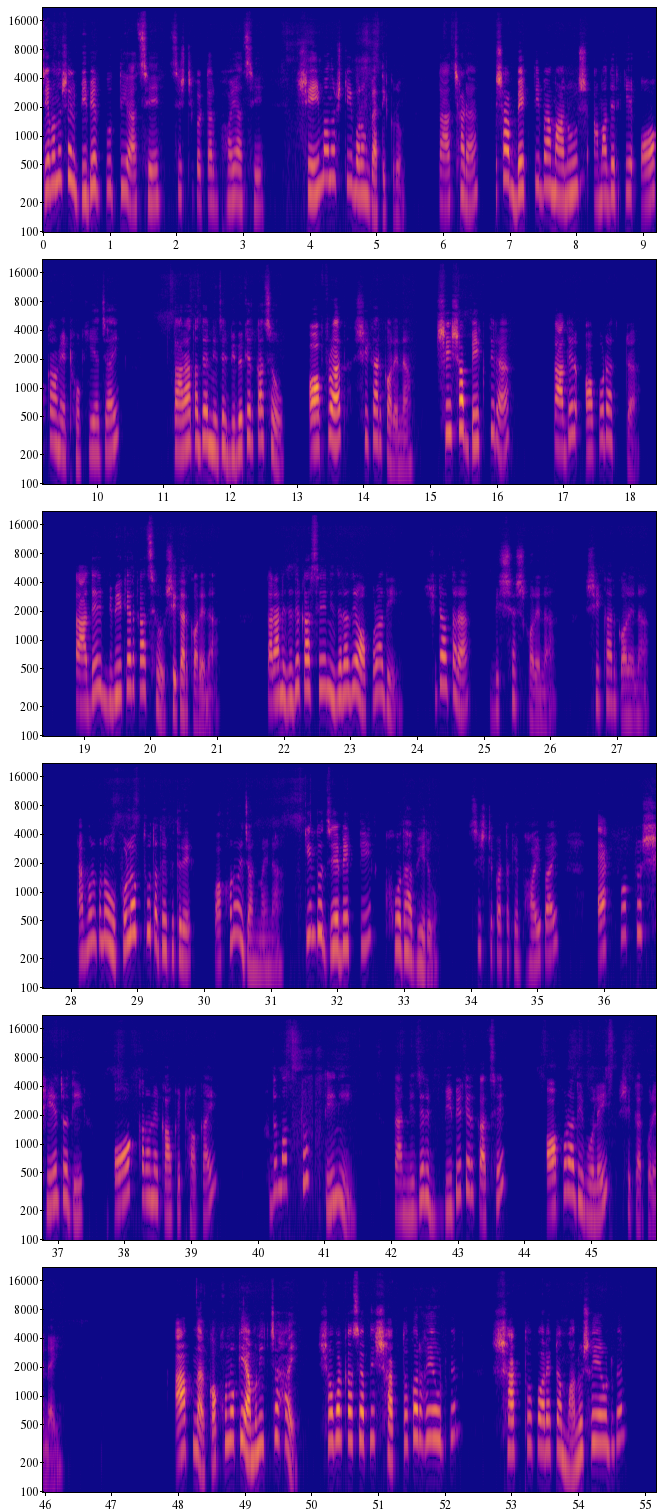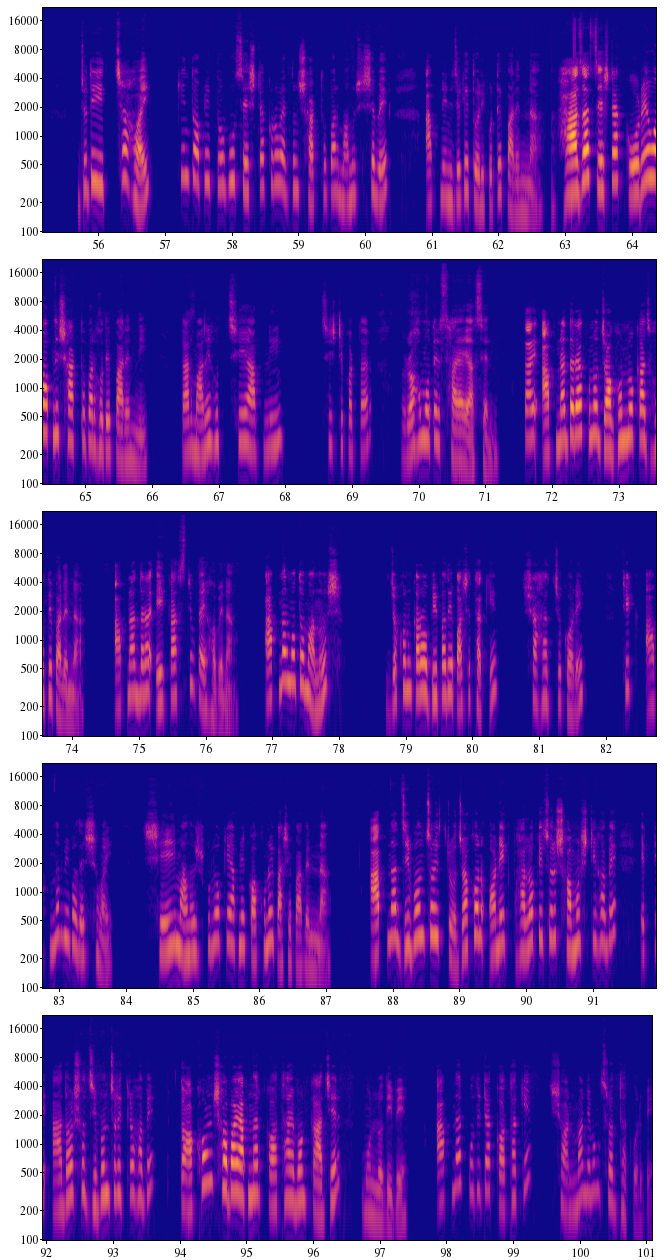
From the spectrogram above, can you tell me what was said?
যে মানুষের বিবেক বুদ্ধি আছে, সৃষ্টিকর্তার ভয় আছে, সেই মানুষটি বরং ব্যতিক্রম। তাছাড়া যেসব ব্যক্তি বা মানুষ আমাদেরকে অকারণে ঠকিয়ে যায়, তারা তাদের নিজের বিবেকের কাছেও অপরাধ স্বীকার করে না। সেই সব ব্যক্তিরা তাদের অপরাধটা তাদের বিবেকের কাছেও স্বীকার করে না। তারা নিজেদের কাছে নিজেরা যে অপরাধী, সেটাও তারা বিশ্বাস করে না, স্বীকার করে না। এমন কোনো উপলব্ধ তাদের ভিতরে কখনোই জন্মায় না। কিন্তু যে ব্যক্তি ক্ষোধা ভীরু সৃষ্টিকর্তাকে ভয় পায়, একমাত্র সে যদি অকারণে কাউকে ঠকায়, শুধুমাত্র তিনি তার নিজের বিবেকের কাছে অপরাধী বলেই স্বীকার করে নেয়। আপনার কখনো কি এমন ইচ্ছা হয়? সবার কাছে আপনি স্বার্থপর হয়ে উঠবেন? স্বার্থপর একটা মানুষ হয়ে উঠবেন? যদি ইচ্ছা হয় কিন্তু আপনি তবু চেষ্টা করেও একজন স্বার্থপর মানুষ হিসেবে আপনি নিজেকে তৈরি করতে পারেন না। হাজার চেষ্টা করেও আপনি স্বার্থপর হতে পারেননি। তার মানে হচ্ছে আপনি সৃষ্টিকর্তার রহমতের ছায়ায় আছেন। তাই আপনার দ্বারা কোনো জঘন্য কাজ হতে পারে না। আপনার দ্বারা এই কাজটিও তাই হবে না। আপনার মতো মানুষ যখন কারও বিপদে পাশে থাকে, সাহায্য করে, ঠিক আপনার বিপদের সময় সেই মানুষগুলোকে আপনি কখনোই পাশে পাবেন না। আপনার জীবন চরিত্র যখন অনেক ভালো কিছুর সমষ্টি হবে, একটি আদর্শ জীবন চরিত্র হবে, তখন সবাই আপনার কথা এবং কাজের মূল্য দিবে। আপনার প্রতিটা কথাকে সম্মান এবং শ্রদ্ধা করবে।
